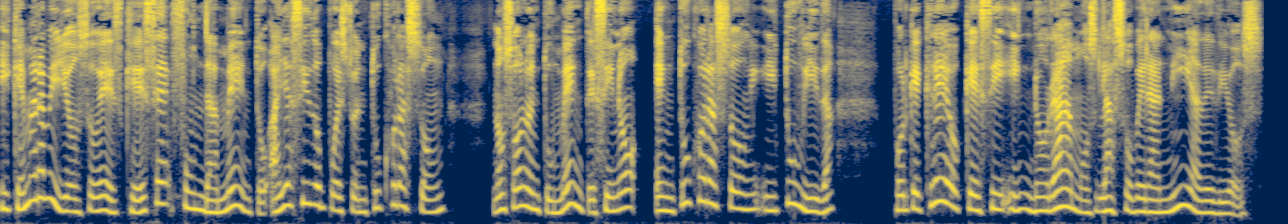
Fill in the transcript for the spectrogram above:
Y qué maravilloso es que ese fundamento haya sido puesto en tu corazón, no solo en tu mente, sino en tu corazón y tu vida, porque creo que si ignoramos la soberanía de Dios,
